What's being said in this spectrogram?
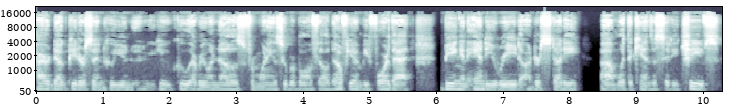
hired Doug Pederson, who you, who everyone knows from winning the Super Bowl in Philadelphia, and before that, being an Andy Reid understudy um, with the Kansas City Chiefs,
